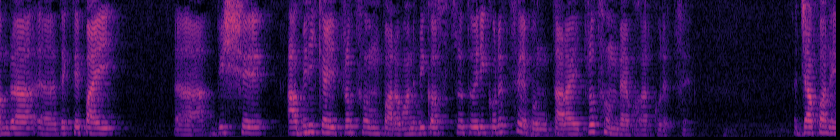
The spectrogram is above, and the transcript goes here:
আমরা দেখতে পাই বিশ্বে আমেরিকাই প্রথম পারমাণবিক অস্ত্র তৈরি করেছে এবং তারাই প্রথম ব্যবহার করেছে। জাপানে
